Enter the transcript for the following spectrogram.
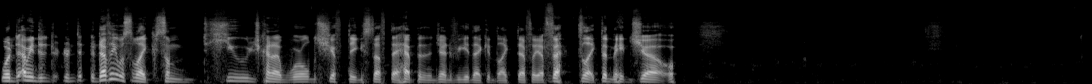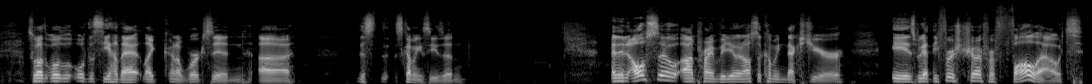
Well, I mean, there definitely was some like some huge kind of world shifting stuff that happened in Gen V that could like definitely affect like the main show. So we'll, we'll, we'll to see how that like kind of works in uh, this, this coming season. And then also on Prime Video, and also coming next year, is we got the first trailer for Fallout,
